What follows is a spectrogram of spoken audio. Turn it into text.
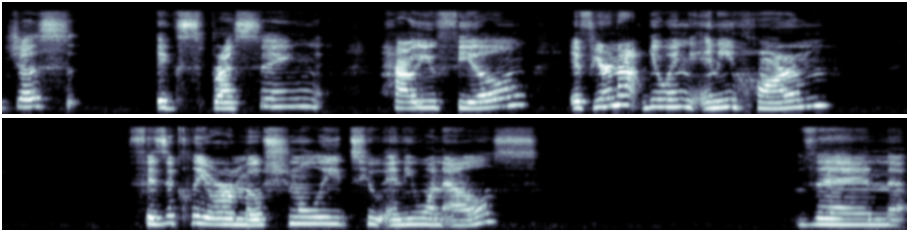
just expressing how you feel if you're not doing any harm physically or emotionally to anyone else then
